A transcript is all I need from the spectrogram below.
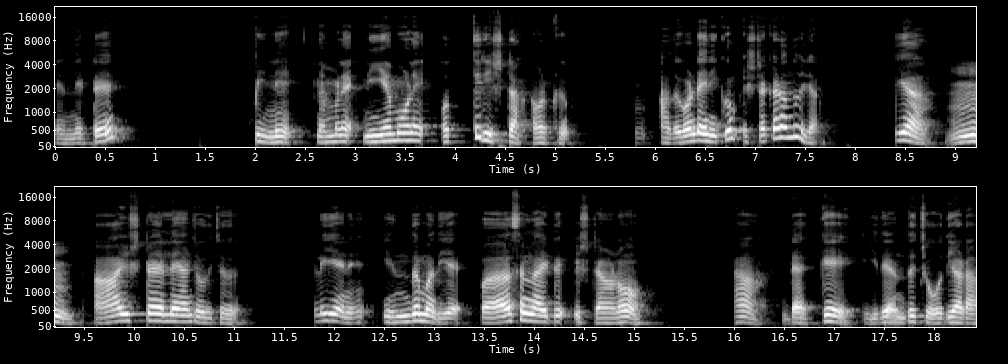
എന്നിട്ട് പിന്നെ നമ്മളെ നിയമോളെ ഒത്തിരി ഇഷ്ട അവൾക്ക്. അതുകൊണ്ട് എനിക്കും ഇഷ്ടക്കേടൊന്നുമില്ല. അയ്യാ ആ ഇഷ്ടമല്ല ഞാൻ ചോദിച്ചത്. അളിയന് ഇന്ദുമതിയെ പേഴ്സണലായിട്ട് ഇഷ്ടമാണോ ആ ഡക്കേ ഇതെന്ത് ചോദ്യാടാ.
